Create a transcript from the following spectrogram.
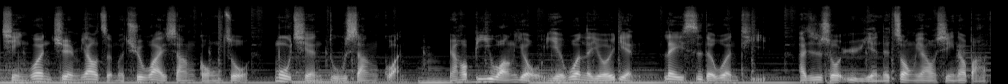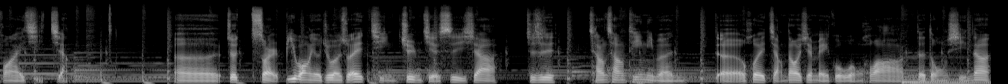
请问 Jim 要怎么去外商工作？目前读商管。”然后 B 网友也问了有一点类似的问题。他就是说语言的重要性，要把它放在一起讲。呃，就 sorry，B 网友就问说：“哎，请 Jim 解释一下，就是常常听你们呃会讲到一些美国文化的东西，那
